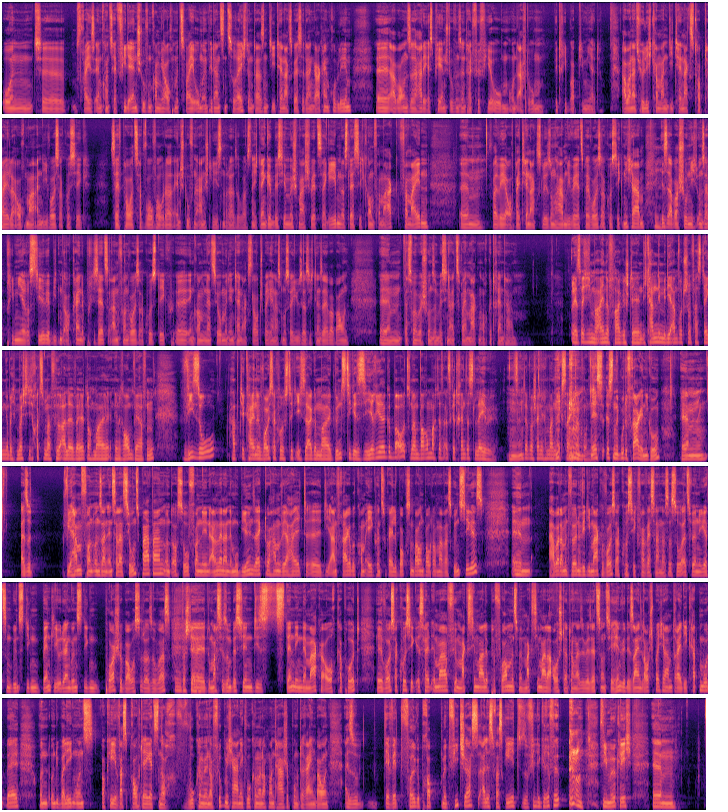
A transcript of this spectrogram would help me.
und äh, freies M-Konzept. Viele Endstufen kommen ja auch mit zwei Ohm-Impedanzen zurecht und da sind die Tenax-Bässe dann gar kein Problem. Äh, aber unsere HDSP-Endstufen sind halt für 4 Ohm und 8 Ohm Betrieb optimiert. Aber natürlich kann man die Tenax-Top-Teile auch mal an die Voice-Akustik Self-Powered Subwoofer oder Endstufen anschließen oder sowas. Ich denke, ein bisschen Mischmasch wird es da geben. Das lässt sich kaum vermeiden ähm, weil wir ja auch bei Tenax Lösungen haben, die wir jetzt bei Voice Akustik nicht haben. Mhm. Ist aber schon nicht unser primäres Stil. Wir bieten auch keine Presets an von Voice Akustik äh, in Kombination mit den Tenax Lautsprechern. Das muss der User sich dann selber bauen. Ähm, das wollen wir schon so ein bisschen als zwei Marken auch getrennt haben. Und jetzt möchte ich mal eine Frage stellen. Ich kann mir die Antwort schon fast denken, aber ich möchte die trotzdem mal für alle Welt nochmal in den Raum werfen. Wieso habt ihr keine Voice-Akustik, ich sage mal, günstige Serie gebaut, sondern warum macht das als getrenntes Label? Das mhm. hat ja wahrscheinlich mal einen extra Hintergrund. Das ist eine gute Frage, Nico. Ähm, also wir haben von unseren Installationspartnern und auch so von den Anwendern im mobilen Sektor haben wir halt äh, die Anfrage bekommen, ey, könntest du geile Boxen bauen, baut auch mal was Günstiges. Ähm, aber damit würden wir die Marke Voice Akustik verwässern. Das ist so, als wenn du jetzt einen günstigen Bentley oder einen günstigen Porsche baust oder sowas. Hm, verstehe. Äh, du machst hier so ein bisschen dieses Standing der Marke auch kaputt. Äh, Voice Akustik ist halt immer für maximale Performance mit maximaler Ausstattung. Also wir setzen uns hier hin, wir designen Lautsprecher im 3D-Cut-Modell und, und überlegen uns, okay, was braucht der jetzt noch? Wo können wir noch Flugmechanik, wo können wir noch Montagepunkte reinbauen? Also der wird vollgeproppt mit Features, alles was geht, so viele Griffe wie möglich. Ähm,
